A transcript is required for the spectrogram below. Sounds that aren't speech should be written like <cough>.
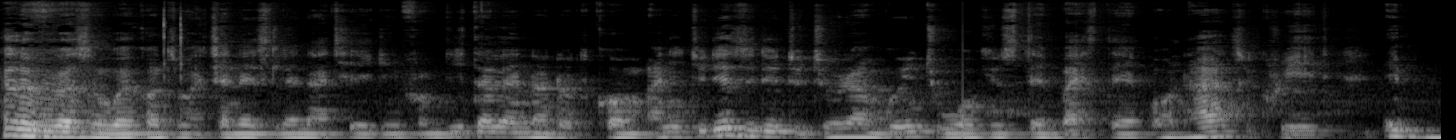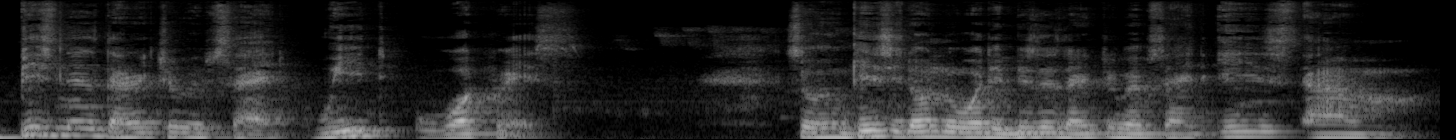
Hello viewers and welcome to my channel, it's Leonard here again from digitalleonard.com and in today's video tutorial I'm going to walk you step by step on how to create a business directory website with WordPress. So in case you don't know what a business directory website is, um,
